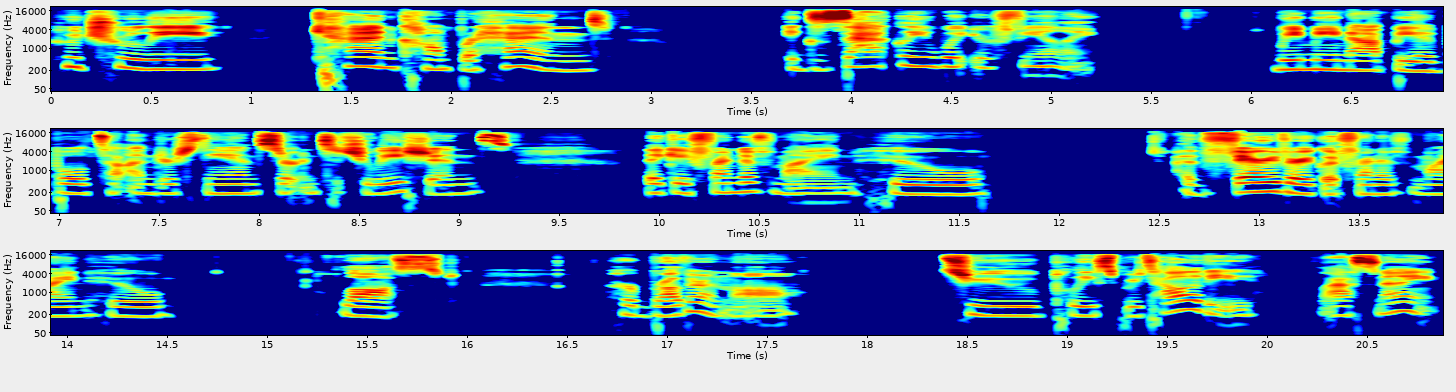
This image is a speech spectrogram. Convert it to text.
who truly can comprehend exactly what you're feeling we may not be able to understand certain situations. Like a friend of mine who, a very, very good friend of mine who lost her brother in law to police brutality last night.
